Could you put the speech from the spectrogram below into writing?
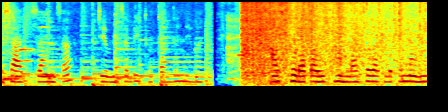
असा आजचा आमचा जेवणाचा बेत होता. धन्यवाद. आज थोडा पाऊस थांबला असं वाटलं पण नाही.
